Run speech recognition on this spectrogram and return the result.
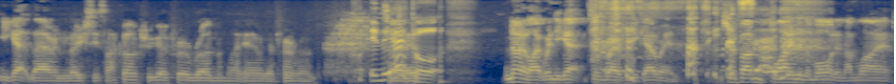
you get there and Lucy's like, "Oh, should we go for a run?" I'm like, "Yeah, we'll go for a run." In the So- airport. No, like when you get to wherever you're going. So if I'm flying in the morning, I'm like,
